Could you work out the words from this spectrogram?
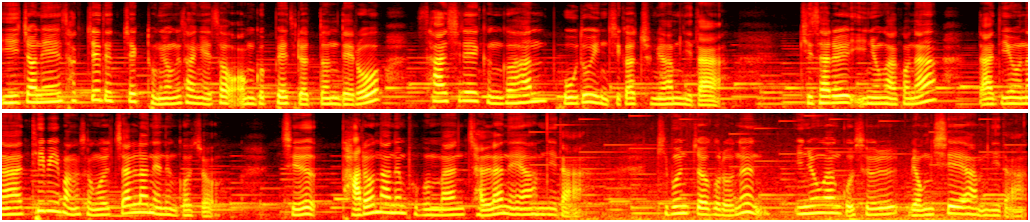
이전에 삭제 대책 동영상에서 언급해 드렸던 대로 사실에 근거한 보도 인지가 중요합니다. 기사를 인용하거나 라디오나 TV 방송을 잘라내는 거죠. 즉, 발언하는 부분만 잘라내야 합니다. 기본적으로는 인용한 곳을 명시해야 합니다.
